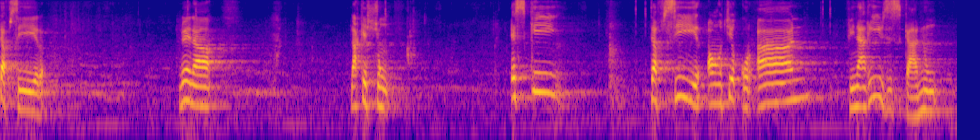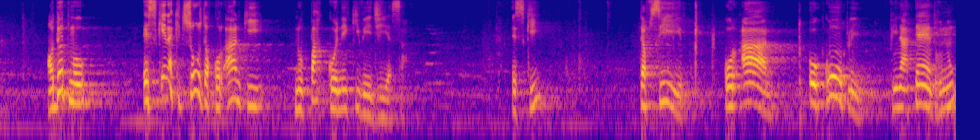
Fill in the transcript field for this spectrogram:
tafsir. Nous avons la question. Est-ce que tafsir entier Coran finalise jusqu'à nous? En d'autres mots, est-ce qu'il y a quelque chose dans le Coran qui nous pas qui veut dire ça? Est-ce que tafsir Coran au complet fin atteindre nous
